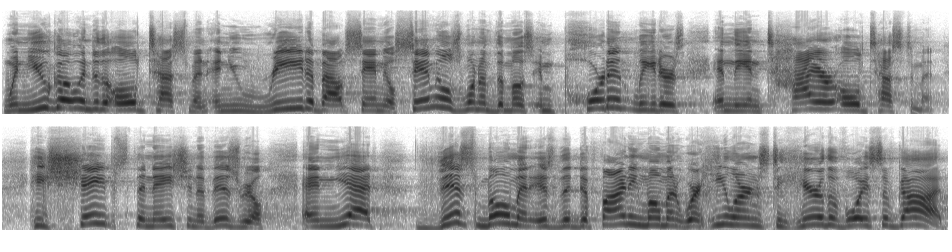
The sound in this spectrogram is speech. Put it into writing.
When you go into the Old Testament and you read about Samuel, Samuel is one of the most important leaders in the entire Old Testament. He shapes the nation of Israel, and yet this moment is the defining moment where he learns to hear the voice of God.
